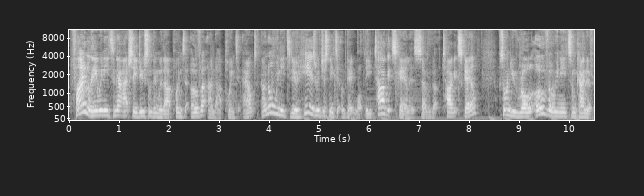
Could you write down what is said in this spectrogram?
Finally, we need to now actually do something with our pointer over and our pointer out. And all we need to do here is we just need to update what the target scale is. So we've got the target scale. So when you roll over, we need some kind of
